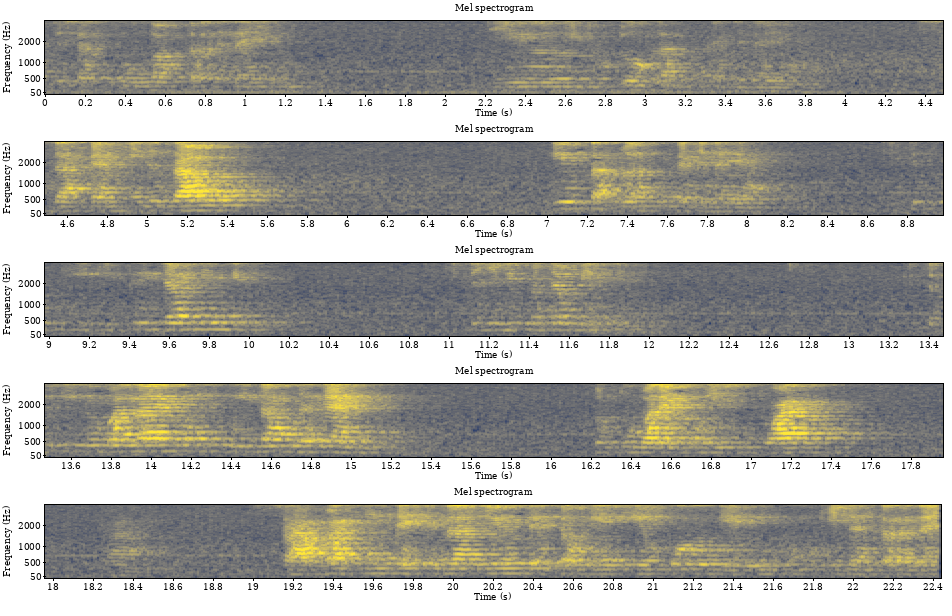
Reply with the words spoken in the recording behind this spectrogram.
Ada satu orang tak Dia dituduh melakukan jenayah Sedangkan kita tahu Dia tak melakukan jenayah Kita pergi, kita jamin dia. Kita jadi penjamin dia. Kita pergi ke balai polis beritahu dengan Tentu balai polis tuan. Sahabat ni saya kenal dia Saya tahu dia ni apa Dia ni kemungkinan tak ada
